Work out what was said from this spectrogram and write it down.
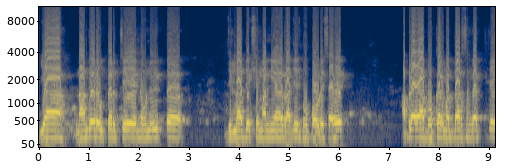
या नांदेड उत्तरचे नवनियुक्त जिल्हाध्यक्ष मान्य राजेश भाऊ पावडे साहेब आपल्या या भोकर मतदारसंघाचे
